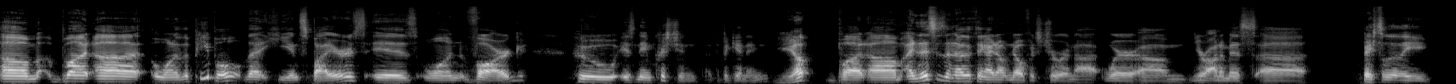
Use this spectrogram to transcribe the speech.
Um, but uh, one of the people that he inspires is one Varg, who is named Christian at the beginning. yep. But um, and this is another thing I don't know if it's true or not, where um, Euronymous uh, basically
